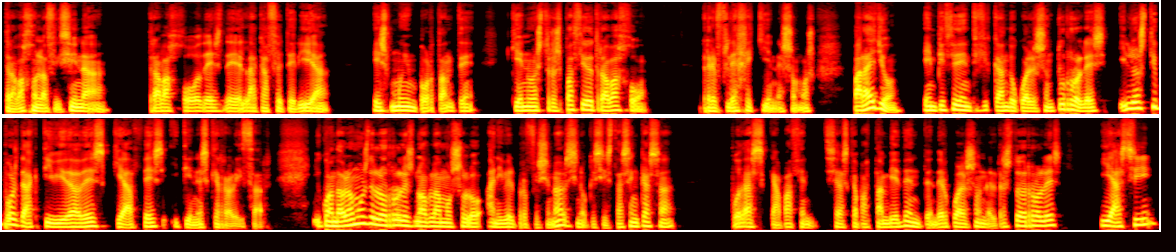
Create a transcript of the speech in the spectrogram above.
trabajo en la oficina, trabajo desde la cafetería, es muy importante que nuestro espacio de trabajo refleje quiénes somos. Para ello, empieza identificando cuáles son tus roles y los tipos de actividades que haces y tienes que realizar. Y cuando hablamos de los roles no hablamos solo a nivel profesional, sino que si estás en casa, puedas capaz, seas capaz también de entender cuáles son el resto de roles y así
